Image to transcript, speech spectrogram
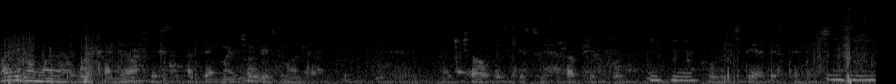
why you don't want to work at the office? I said, my job is not that. My job is to help people -hmm. reach their destination. -hmm.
